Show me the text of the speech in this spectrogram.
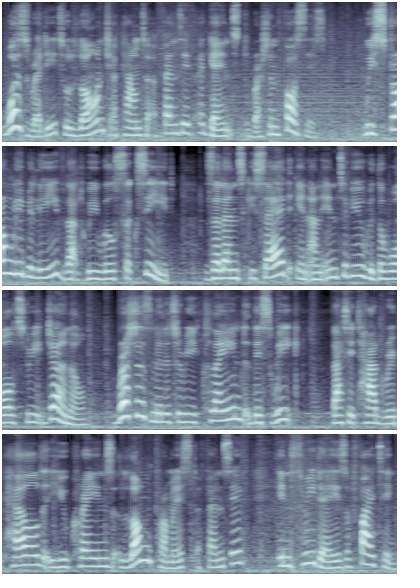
was ready to launch a counter-offensive against Russian forces. We strongly believe that we will succeed, Zelensky said in an interview with the Wall Street Journal. Russia's military claimed this week that it had repelled Ukraine's long promised offensive in three days of fighting.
